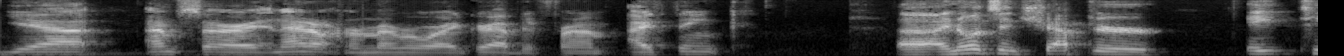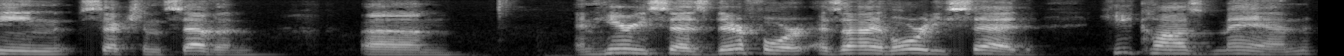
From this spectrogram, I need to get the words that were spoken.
Yeah, I'm sorry, and I don't remember where I grabbed it from. I think Uh, I know it's in chapter 18, section 7. Um, and here he says, Therefore, as I have already said, he caused man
